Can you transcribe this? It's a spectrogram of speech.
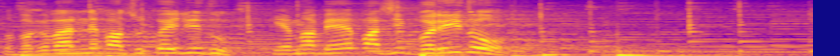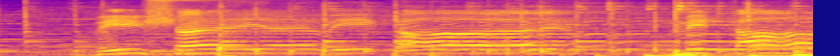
તો ભગવાનને પાછું કહી દીધું કે એમાં બે પાછી ભરી દો. વિષય, વિકાર પાપ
